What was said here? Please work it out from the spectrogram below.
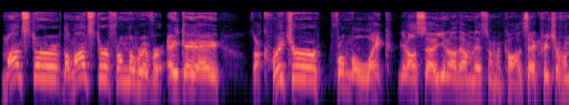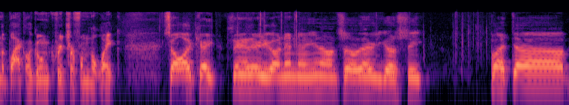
Monster, the Monster from the River, aka the creature from the lake. You know, so you know that's what I'm gonna call it. Instead of creature from the Black Lagoon, creature from the lake. So okay, so there you go, and then uh, you know, and so there you go. See, but uh,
